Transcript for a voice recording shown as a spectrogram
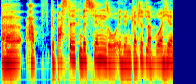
äh, habe gebastelt ein bisschen, so in dem Gadget-Labor hier,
